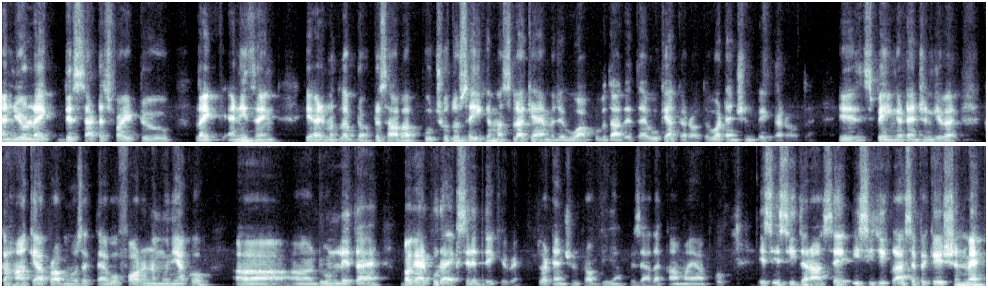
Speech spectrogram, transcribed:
And you're like dissatisfied to like anything यार मतलब डॉक्टर साहब, आप पूछो तो सही कि मसला क्या है मुझे, वो आपको बता देता है, वो क्या कर रहा होता है, वो अटेंशन पे कर रहा होता है। इज़ पेइंग अटेंशन के बाद कहाँ क्या प्रॉब्लम हो सकता है, वो फॉरन नमूनिया को ढूंढ लेता है, बगैर पूरा एक्सरे देखे हुए। तो अटेंशन प्रॉब्लम यहाँ पे ज़्यादा काम आया आपको। इस, इसी तरह से ईसीजी क्लासिफिकेशन में,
